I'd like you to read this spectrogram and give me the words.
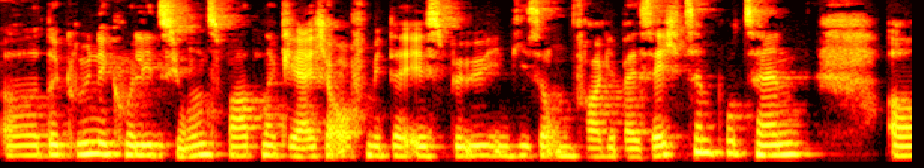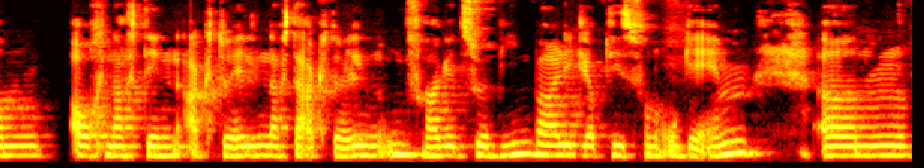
Äh, der grüne Koalitionspartner gleich auf mit der SPÖ in dieser Umfrage bei 16 Prozent. Ähm, auch nach den aktuellen, nach der aktuellen Umfrage zur Wienwahl, ich glaube, die ist von OGM, ähm,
